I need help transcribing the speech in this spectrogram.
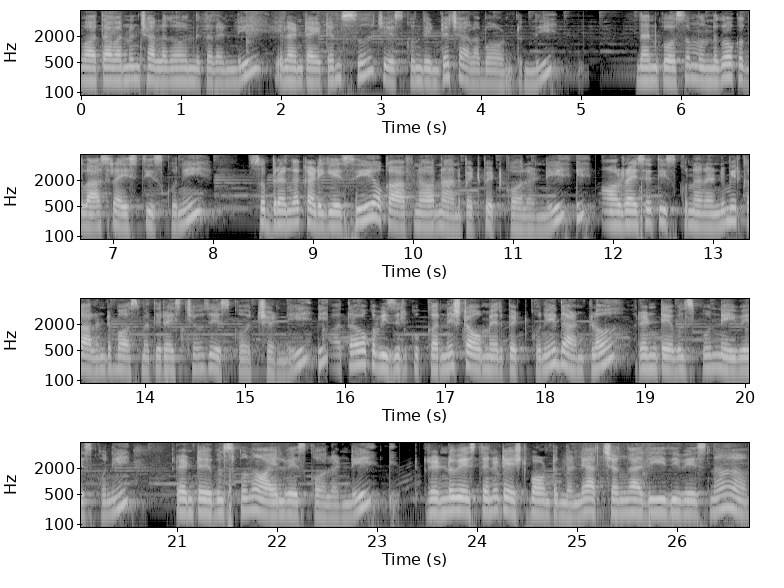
వాతావరణం చల్లగా ఉంది కదండి. ఇలాంటి ఐటమ్స్ చేసుకుని తింటే చాలా బాగుంటుంది. దానికోసం ముందుగా ఒక గ్లాస్ రైస్ తీసుకుని శుభ్రంగా కడిగేసి ఒక హాఫ్ అన్ అవర్ నానబెట్టి పెట్టుకోవాలండి. ఆల్ రైసే తీసుకున్నానండి. మీరు కావాలంటే బాస్మతి రైస్ చేసుకోవచ్చండి. తర్వాత ఒక విజిల్ కుక్కర్ని స్టవ్ మీద పెట్టుకుని దాంట్లో రెండు టేబుల్ స్పూన్ నెయ్యి వేసుకుని రెండు టేబుల్ స్పూన్ ఆయిల్ వేసుకోవాలండి. రెండు వేస్తేనే టేస్ట్ బాగుంటుందండి. అచ్చంగా అది ఇది వేసినా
